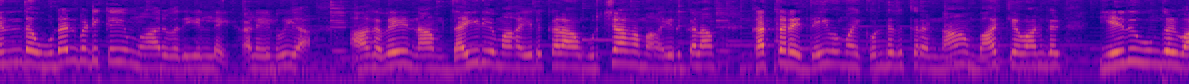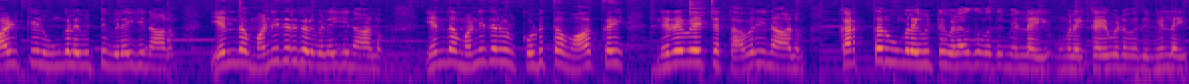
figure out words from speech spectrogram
எந்த உடன்படிக்கையும் மாறுவது இல்லை. அலே லூயா ஆகவே நாம் தைரியமாக இருக்கலாம் உற்சாகமாக இருக்கலாம். கத்தரை தெய்வமாய் கொண்டிருக்கிற நாம் பாக்கியவான்கள். எது உங்கள் வாழ்க்கையில் உங்களை விட்டு விலகினாலும் எந்த மனிதர்கள் விலகினாலும் எந்த மனிதர்கள் கொடுத்த வாக்கை நிறைவேற்ற தவறினாலும் கர்த்தர் உங்களை விட்டு விலகுவதும் இல்லை உங்களை கைவிடுவதும் இல்லை.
